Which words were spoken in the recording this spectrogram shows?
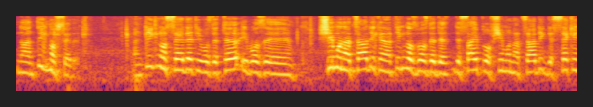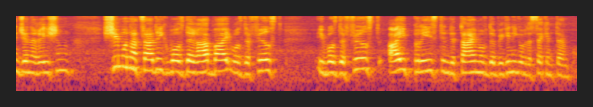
no, Antignos said it. Antignos said that it was the ter- it was uh, Shimon HaTzadik, and Antignos was the, disciple of Shimon HaTzadik, the second generation. Shimon HaTzadik was the rabbi, was the first, he was the first high priest in the time of the beginning of the second temple.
